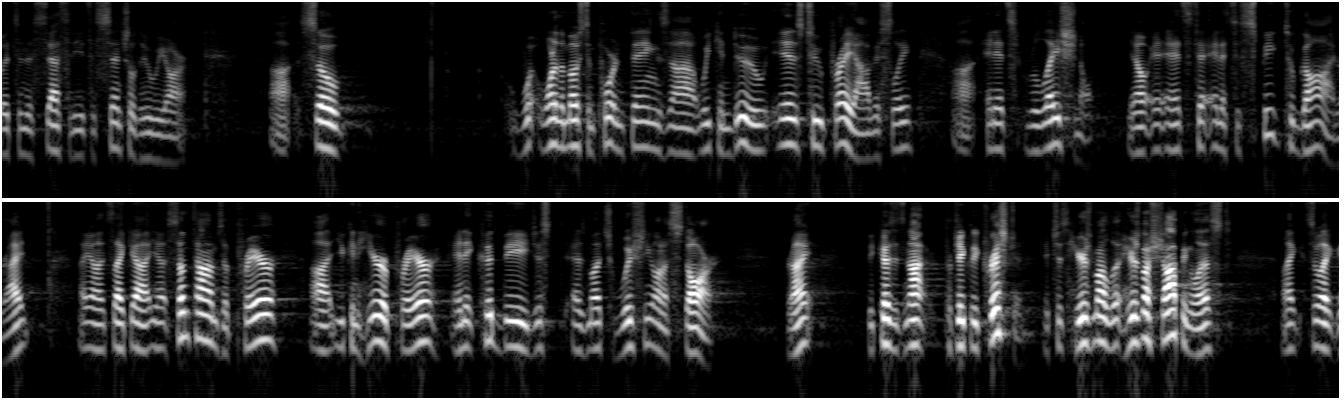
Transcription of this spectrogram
but it's a necessity. It's essential to who we are. Uh, so, w- one of the most important things uh, we can do is to pray, obviously, uh, and it's relational, you know, and, and, it's to and it's to speak to God, right? You know, it's like uh, you know, sometimes a prayer, uh, you can hear a prayer, and it could be just as much wishing on a star, right? Because it's not particularly Christian. It's just here's my here's my shopping list. Like so, like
